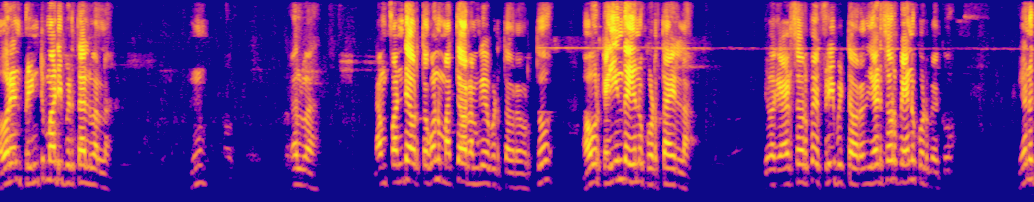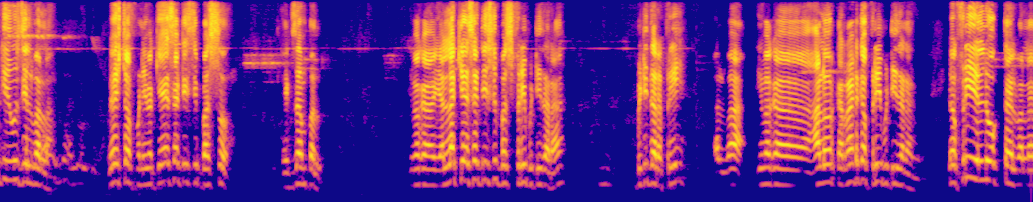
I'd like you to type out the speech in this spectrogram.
ಅವ್ರೇನು ಪ್ರಿಂಟ್ ಮಾಡಿ ಬಿಡ್ತಾ ಇಲ್ವಲ್ಲ? ಹ್ಞೂ ಅಲ್ವಾ? ನಮ್ಮ ಫಂಡೆ ಅವ್ರು ತಗೊಂಡು ಮತ್ತೆ ಅವ್ರು ನಮಗೆ ಬಿಡ್ತಾವ್ರೆ ಹೊರತು. ಅವ್ರ ಕೈಯಿಂದ ಏನು ಕೊಡ್ತಾ ಇಲ್ಲ. ಇವಾಗ ಎರಡು ಸಾವಿರ ರೂಪಾಯಿ ಫ್ರೀ ಬಿಟ್ಟವ್ರೆ ಎರಡು ಸಾವಿರ ರೂಪಾಯಿ ಏನು ಕೊಡಬೇಕು? ಏನಕ್ಕೆ ಯೂಸ್ ಇಲ್ವಲ್ಲ? ವೇಸ್ಟ್ ಆಫ್ ಮನಿ ಇವಾಗ K S R T C bus example ಇವಾಗ ಎಲ್ಲ K S R T C bus free ಬಿಟ್ಟಿದಾರಾ? ಬಿಟ್ಟಿದಾರ ಫ್ರೀ ಅಲ್ವಾ? ಇವಾಗ ಆಲ್ ಓವರ್ ಕರ್ನಾಟಕ ಫ್ರೀ ಬಿಟ್ಟಿದ್ದಾನೆ. ಇವಾಗ ಫ್ರೀ ಎಲ್ಲೂ ಹೋಗ್ತಾ ಇಲ್ವಲ್ಲ?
